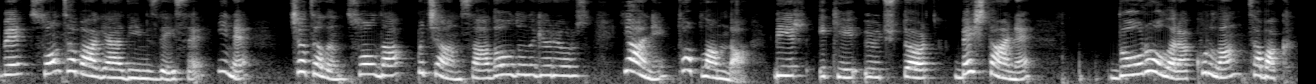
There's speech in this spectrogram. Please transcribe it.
Ve son tabağa geldiğimizde ise yine çatalın solda, bıçağın sağda olduğunu görüyoruz. Yani toplamda 1, 2, 3, 4, 5 tane doğru olarak kurulan tabak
